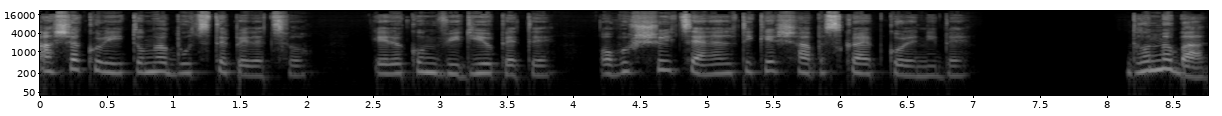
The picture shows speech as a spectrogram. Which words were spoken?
আশা করি তোমরা বুঝতে পেরেছ। এরকম ভিডিও পেতে অবশ্যই চ্যানেলটিকে সাবস্ক্রাইব করে নিবে। ধন্যবাদ।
